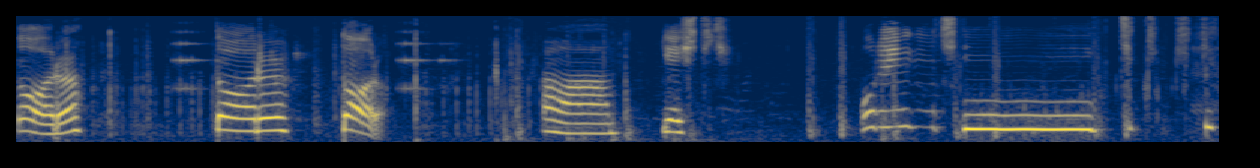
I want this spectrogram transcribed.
Doğru. Doğru. Doğru. Tamam. Geçtik. Buraya geçtik. Çık çık çık.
